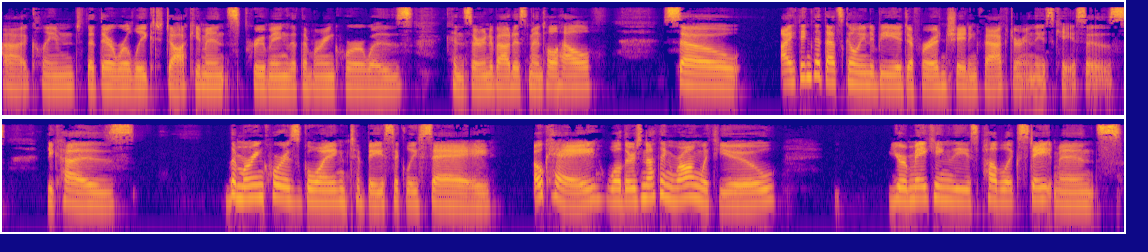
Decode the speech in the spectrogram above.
uh, claimed that there were leaked documents proving that the Marine Corps was concerned about his mental health. So I think that that's going to be a differentiating factor in these cases because the Marine Corps is going to basically say, okay, well, there's nothing wrong with you. You're making these public statements.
